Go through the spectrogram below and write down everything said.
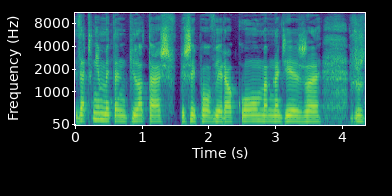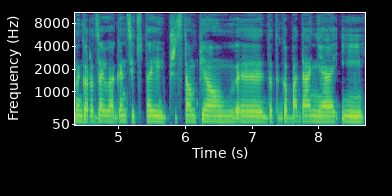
Zaczniemy ten pilotaż w pierwszej połowie roku. Mam nadzieję, że różnego rodzaju agencje tutaj przystąpią y, do tego badania i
